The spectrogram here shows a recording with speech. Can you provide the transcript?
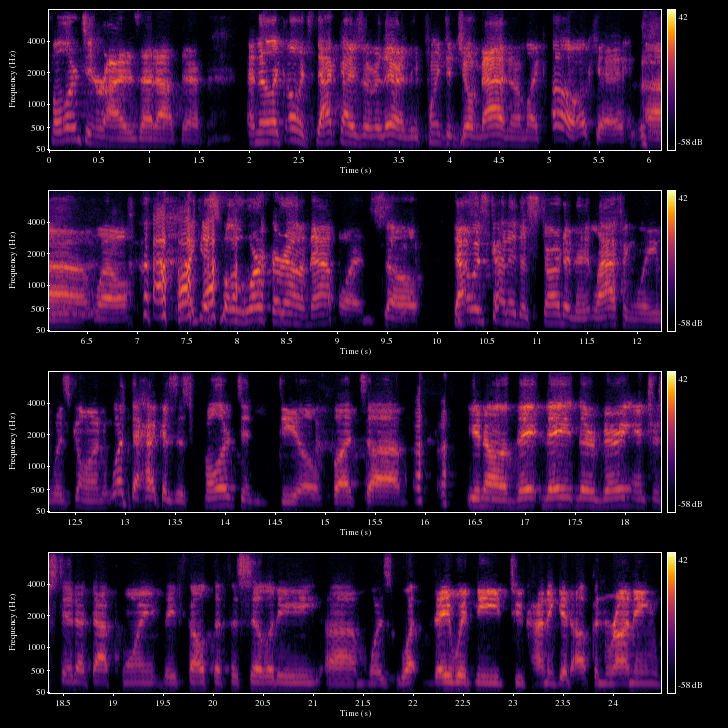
Fullerton ride is that out there? And they're like, "Oh, it's that guy's over there," and they point to Joe Maddon, and I'm like, "Oh, okay. Uh, well, I guess we'll work around that one." So that was kind of the start of it. Laughingly, was going, "What the heck is this Fullerton deal?" But um, you know, they they they're very interested at that point. They felt the facility um, was what they would need to kind of get up and running.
